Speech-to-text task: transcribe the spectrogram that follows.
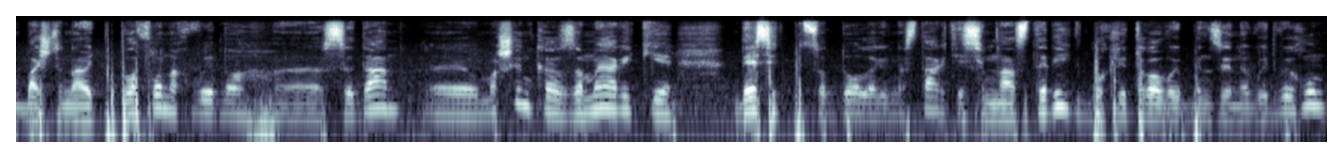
Бачите, навіть по плафонах видно е, седан. Е, Машинка з Америки 10 500 доларів на старті, 17 рік, 2-літровий бензиновий двигун,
